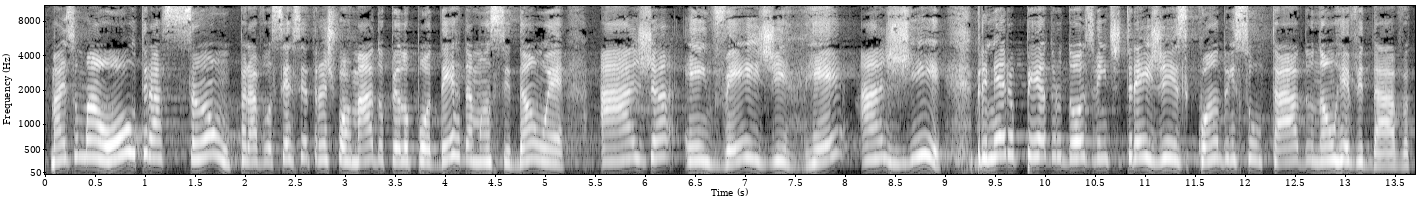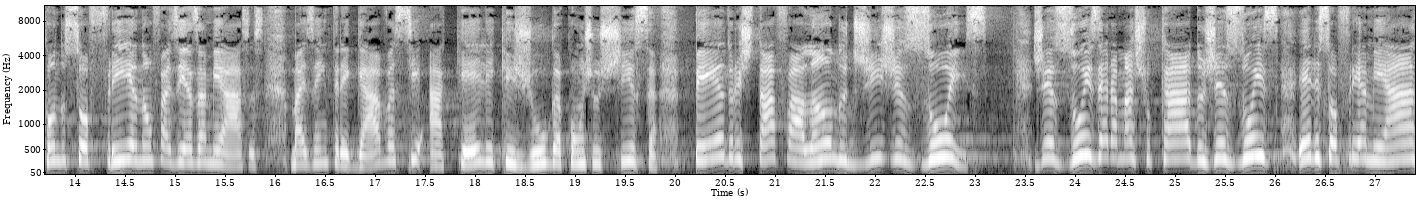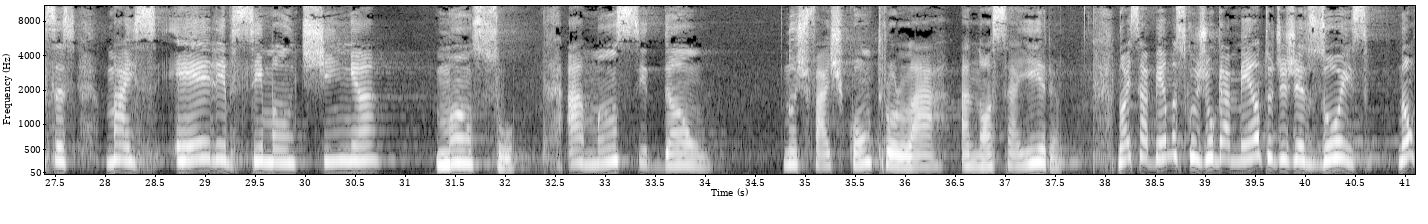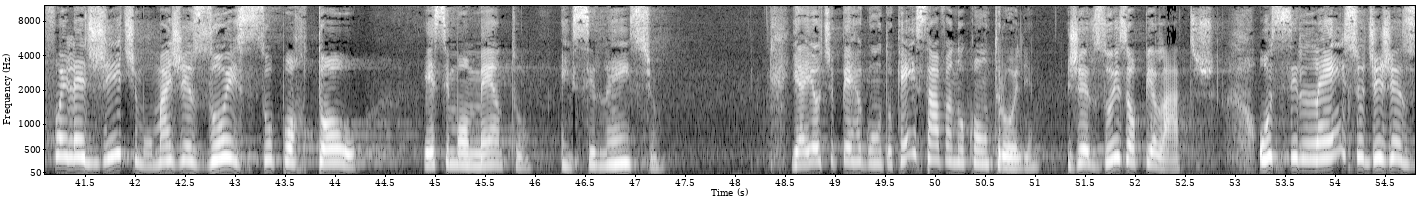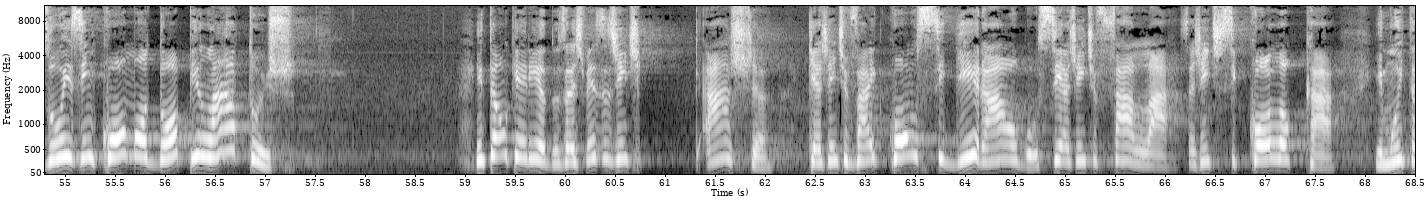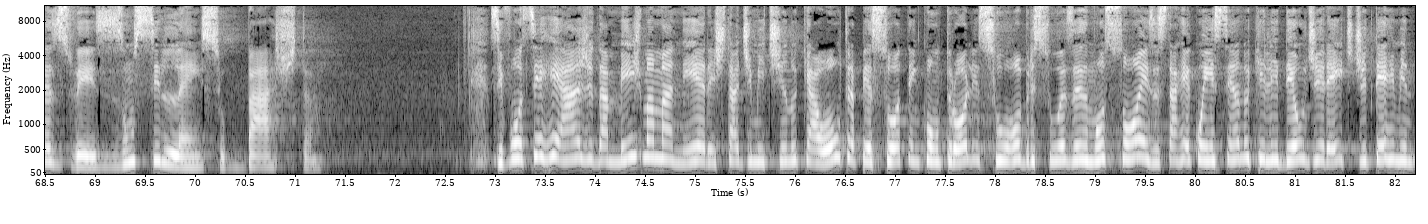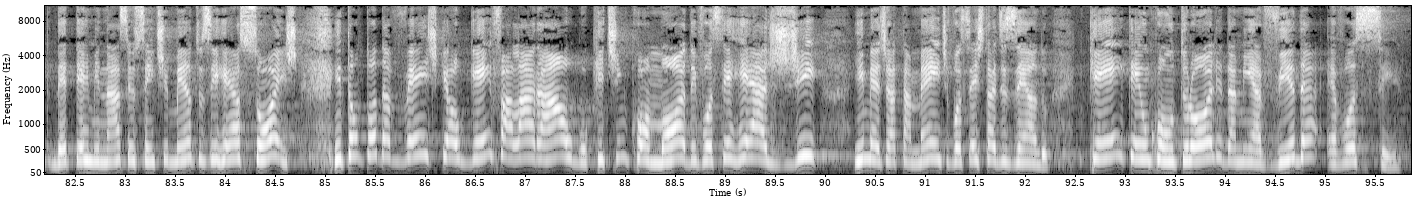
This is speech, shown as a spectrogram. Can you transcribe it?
Mas uma outra ação para você ser transformado pelo poder da mansidão é haja em vez de reagir. 1 Pedro 12, 23 diz: Quando insultado, não revidava, quando sofria, não fazia as ameaças, mas entregava-se àquele que julga com justiça. Pedro está falando de Jesus. Jesus era machucado, Jesus, ele sofria ameaças, mas ele se mantinha manso. A mansidão nos faz controlar a nossa ira. Nós sabemos que o julgamento de Jesus não foi legítimo, mas Jesus suportou esse momento em silêncio. E aí eu te pergunto: quem estava no controle? Jesus ou Pilatos? O silêncio de Jesus incomodou Pilatos. Então, queridos, às vezes a gente acha que a gente vai conseguir algo se a gente falar, se a gente se colocar. E muitas vezes um silêncio basta se você reage da mesma maneira, está admitindo que a outra pessoa tem controle sobre suas emoções, está reconhecendo que lhe deu o direito de determinar seus sentimentos e reações. Então, toda vez que alguém falar algo que te incomoda e você reagir imediatamente, você está dizendo: quem tem o controle da minha vida é você.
